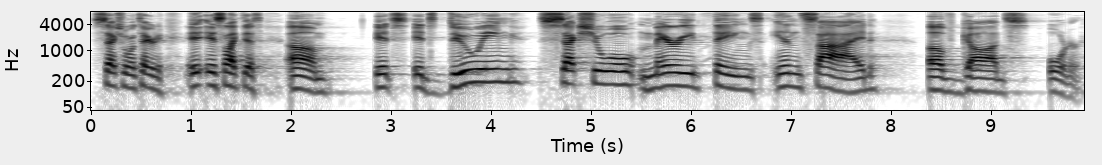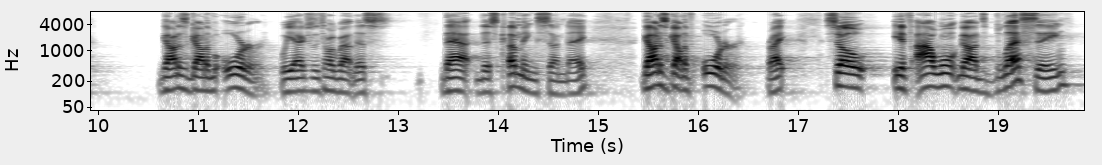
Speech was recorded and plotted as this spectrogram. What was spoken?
Sexual integrity. It, it's like this um, it's, it's doing sexual married things inside of God's order. God is God of order. We actually talk about this that this coming Sunday. God is God of order, right? So if I want God's blessing,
